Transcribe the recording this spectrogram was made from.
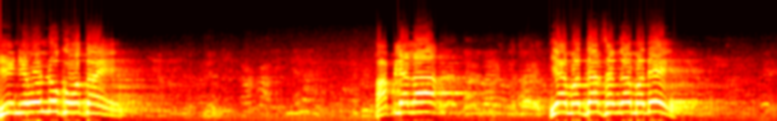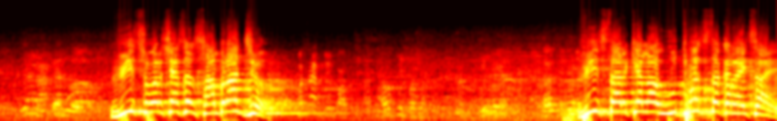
ही निवडणूक होत आहे. आपल्याला या मतदारसंघामध्ये वीस वर्षाचं साम्राज्य. वीस तारखेला उद्ध्वस्त करायचं आहे.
